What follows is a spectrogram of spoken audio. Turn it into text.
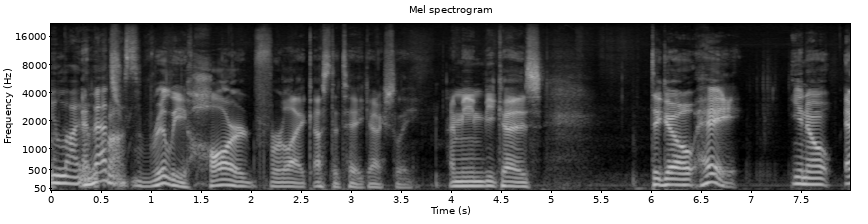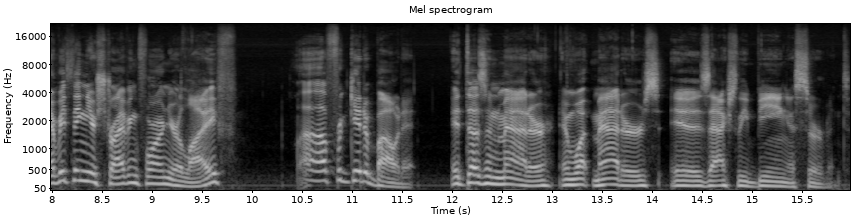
in light and of the that's really hard for like us to take actually i mean because to go hey you know everything you're striving for in your life uh, forget about it it doesn't matter and what matters is actually being a servant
